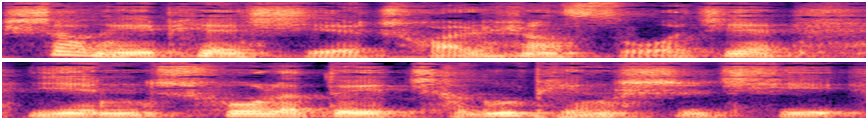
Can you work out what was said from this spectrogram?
上一片写船上所见，引出了对成平时期，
